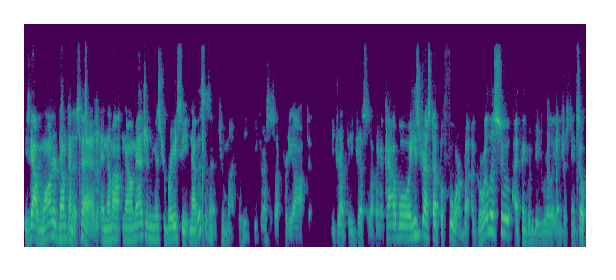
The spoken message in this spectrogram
He's got water dumped on his head. And now, now imagine Mr. Bracy. Now, this isn't too much, but he, he dresses up pretty often. He, dress, he dresses up like a cowboy. He's dressed up before, but a gorilla suit, I think, would be really interesting. So,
